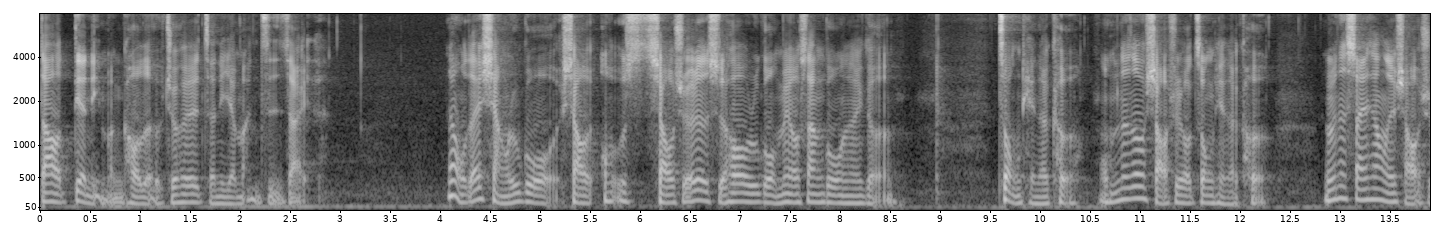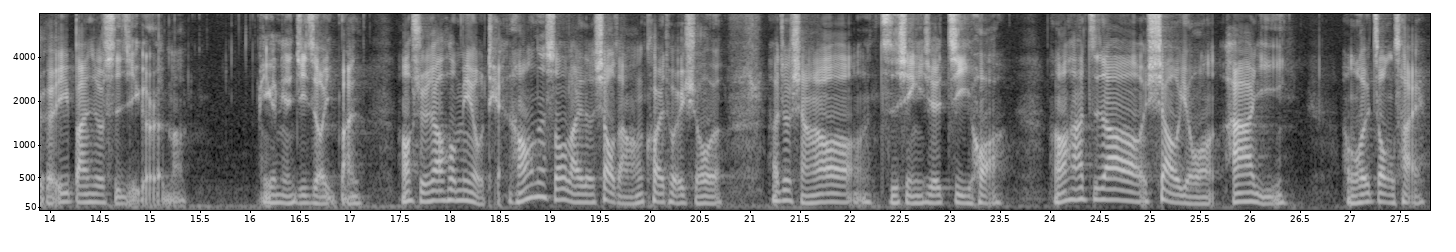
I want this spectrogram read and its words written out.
到店里门口的就会整理的蛮自在的。那我在想，如果小哦小学的时候如果没有上过那个种田的课，我们那时候小学有种田的课，因为那山上的小学一般就十几个人嘛，一个年级只有一班，然后学校后面有田，然后那时候来的校长快退休了，他就想要执行一些计划，然后他知道校友阿姨很会种菜。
